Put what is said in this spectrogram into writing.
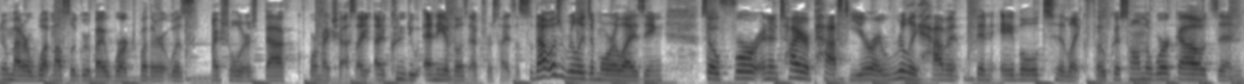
No matter what muscle group I worked, whether it was my shoulders, back, or my chest, I, I couldn't do any of those exercises. So that was really demoralizing. So for an entire past year, I really haven't been able to like focus on the workouts and.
